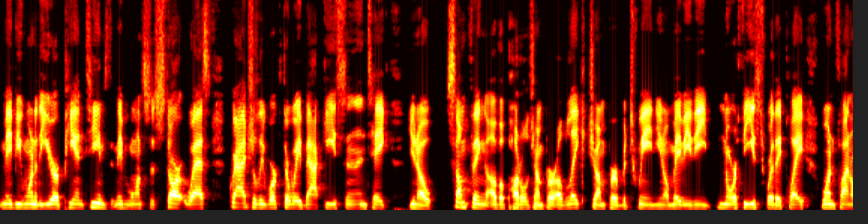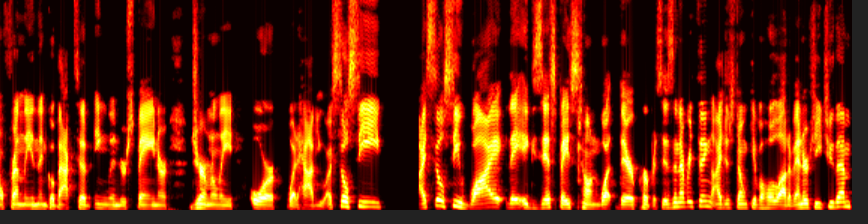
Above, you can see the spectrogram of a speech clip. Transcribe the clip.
maybe one of the European teams that maybe wants to start west, gradually work their way back east, and then take, you know, something of a puddle jumper, a lake jumper between, you know, maybe the northeast where they play one final friendly and then go back to England or Spain or Germany or what have you. I still see I still see why they exist based on what their purpose is and everything. I just don't give a whole lot of energy to them.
